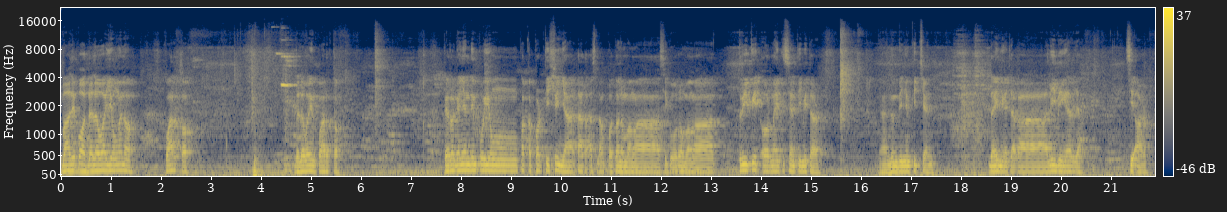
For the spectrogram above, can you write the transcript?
Bali po, dalawa yung ano, kwarto. Dalawa yung kwarto. Pero ganyan din po yung pagka-partition niya, tataas lang po to ng mga siguro mga 3 feet or 90 centimeter. Yan, doon din yung kitchen. Dining at saka living area. CR.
